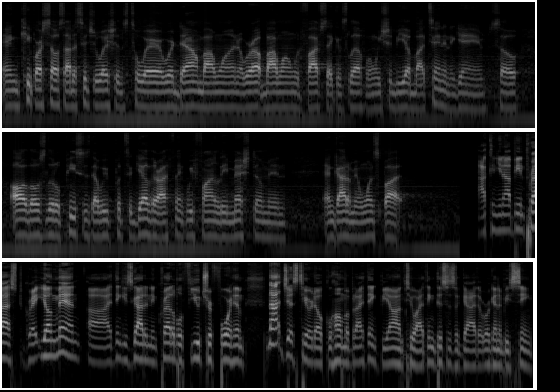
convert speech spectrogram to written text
and keep ourselves out of situations to where we're down by one or we're up by one with five seconds left when we should be up by ten in the game. So all those little pieces that we put together, I think we finally meshed them and, and got them in one spot. How can you not be impressed? Great young man. Uh, I think he's got an incredible future for him, not just here at Oklahoma, but I think beyond too. I think this is a guy that we're going to be seeing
